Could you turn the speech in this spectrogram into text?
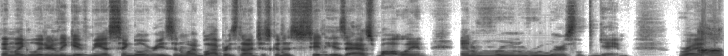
then like literally give me a single reason why Blaber's not just gonna sit his ass bot lane and ruin Ruler's game, right? Uh,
